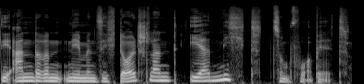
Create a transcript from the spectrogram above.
die anderen nehmen sich Deutschland eher nicht zum Vorbild.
